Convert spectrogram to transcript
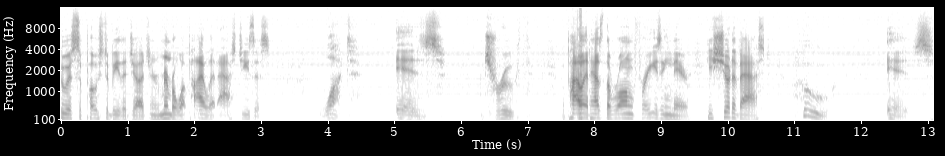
who is supposed to be the judge. And remember what Pilate asked Jesus What is truth? Pilate has the wrong phrasing there. He should have asked, Who is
